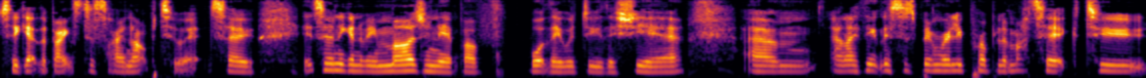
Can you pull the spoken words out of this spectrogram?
to get the banks to sign up to it. So it's only going to be marginally above what they would do this year, um, and I think this has been really problematic to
